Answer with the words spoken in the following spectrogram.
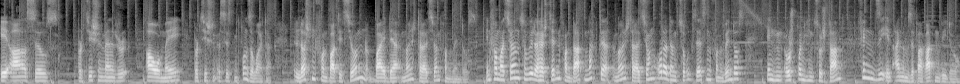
EA Sales, Partition Manager, AOMA, Partition Assistant und so weiter. Löschen von Partitionen bei der Neuinstallation von Windows. Informationen zum Wiederherstellen von Daten nach der Neuinstallation oder dem Zurücksetzen von Windows in den ursprünglichen Zustand finden Sie in einem separaten Video.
